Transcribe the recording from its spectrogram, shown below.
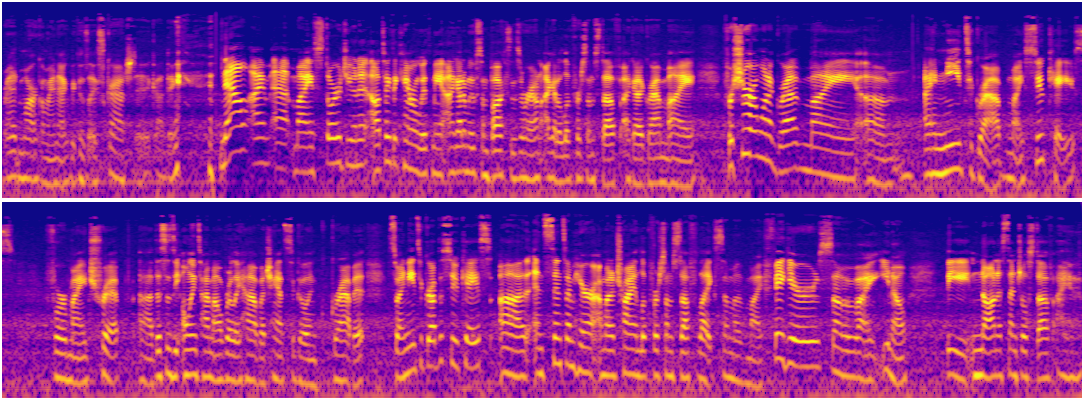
red mark on my neck because I scratched it, god dang. it. now I'm at my storage unit. I'll take the camera with me. I gotta move some boxes around. I gotta look for some stuff. I gotta grab my, for sure I wanna grab my, um, I need to grab my suitcase for my trip. Uh, this is the only time I'll really have a chance to go and grab it. So I need to grab the suitcase. Uh, and since I'm here, I'm gonna try and look for some stuff like some of my figures, some of my, you know, the non-essential stuff. I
